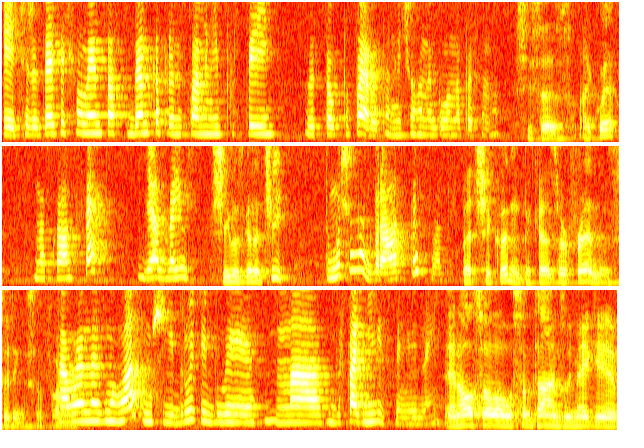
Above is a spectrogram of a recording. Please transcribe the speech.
І через 10 хвилин та студентка принесла мені пустий листок паперу, там нічого не було написано. She says, I quit. Вона сказала, все, я здаюсь. She was going to cheat, Тому що вона збиралася списувати. but she couldn't because her friend was sitting so far. Але не змогла, тому що її друзі були на достатній відстані від неї. And also, sometimes we may give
